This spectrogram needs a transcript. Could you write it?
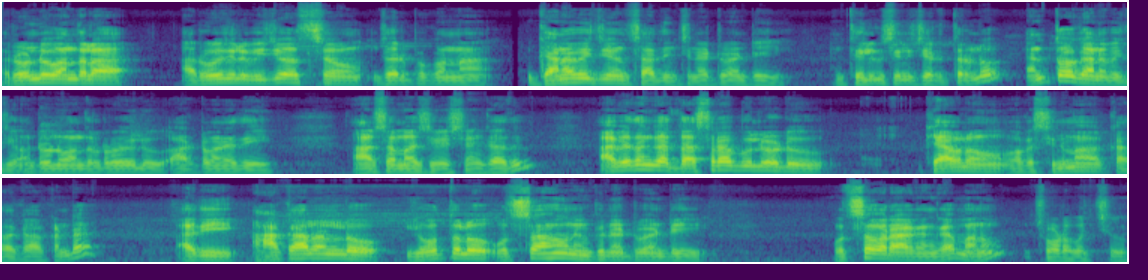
రెండు వందల రోజుల విజయోత్సవం జరుపుకున్న ఘన విజయం సాధించినటువంటి తెలుగు సినీ చరిత్రలో ఎంతో ఘన విజయం. రెండు వందల రోజులు ఆడటం అనేది ఆషామాషి విషయం కాదు. ఆ విధంగా దసరా బుల్లోడు కేవలం ఒక సినిమా కథ కాకుండా అది ఆ కాలంలో యువతలో ఉత్సాహం నింపినటువంటి ఉత్సవ రాగంగా మనం చూడవచ్చు.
